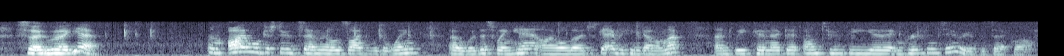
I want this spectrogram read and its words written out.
So uh, yeah. Um, I will just do the same on the other side with the wing, uh, with this wing here. I will uh, just get everything done on that, and we can uh, get onto the uh, improved interior of this aircraft.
